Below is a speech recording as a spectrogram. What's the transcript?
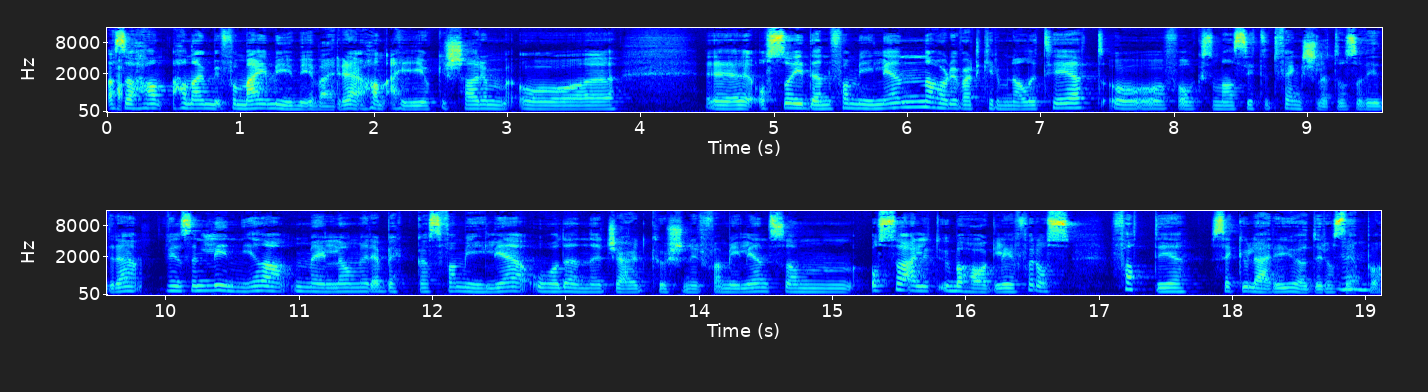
Altså, han, han er for meg mye, mye verre. Han eier jo ikke sjarm. Og eh, også i den familien har det jo vært kriminalitet og folk som har sittet fengslet osv. Det fins en linje da, mellom Rebekkas familie og denne Jared Kushner-familien som også er litt ubehagelig for oss fattige, sekulære jøder å se på.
